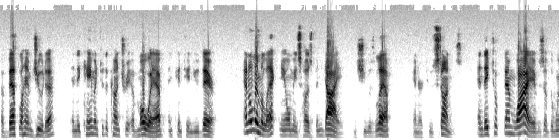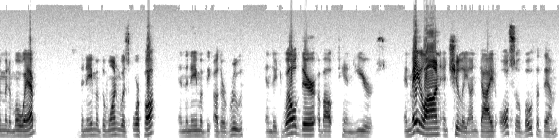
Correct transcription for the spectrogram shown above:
of Bethlehem, Judah, and they came into the country of Moab and continued there. And Elimelech, Naomi's husband, died, and she was left and her two sons. And they took them wives of the women of Moab. The name of the one was Orpah, and the name of the other Ruth, and they dwelled there about ten years. And Mahlon and Chilion died also, both of them.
